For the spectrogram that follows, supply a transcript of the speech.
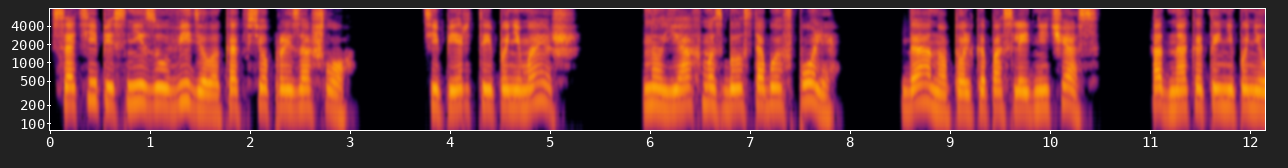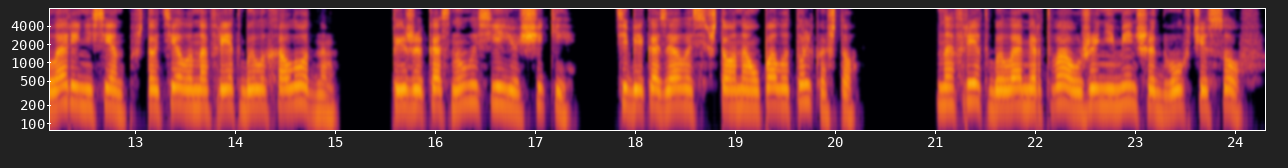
Сатипи снизу увидела, как все произошло. Теперь ты понимаешь? Но Яхмас был с тобой в поле. Да, но только последний час. Однако ты не поняла, Ренесенп, что тело Нафред было холодным. Ты же коснулась ее щеки. Тебе казалось, что она упала только что. Нафред была мертва уже не меньше двух часов.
